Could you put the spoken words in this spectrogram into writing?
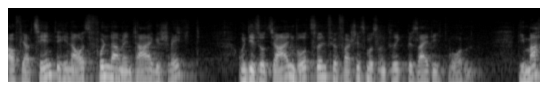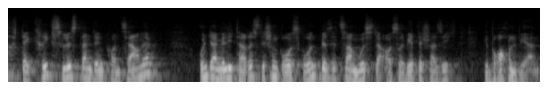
auf Jahrzehnte hinaus fundamental geschwächt und die sozialen Wurzeln für Faschismus und Krieg beseitigt wurden. Die Macht der kriegslüsternden Konzerne und der militaristischen Großgrundbesitzer musste aus sowjetischer Sicht gebrochen werden.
